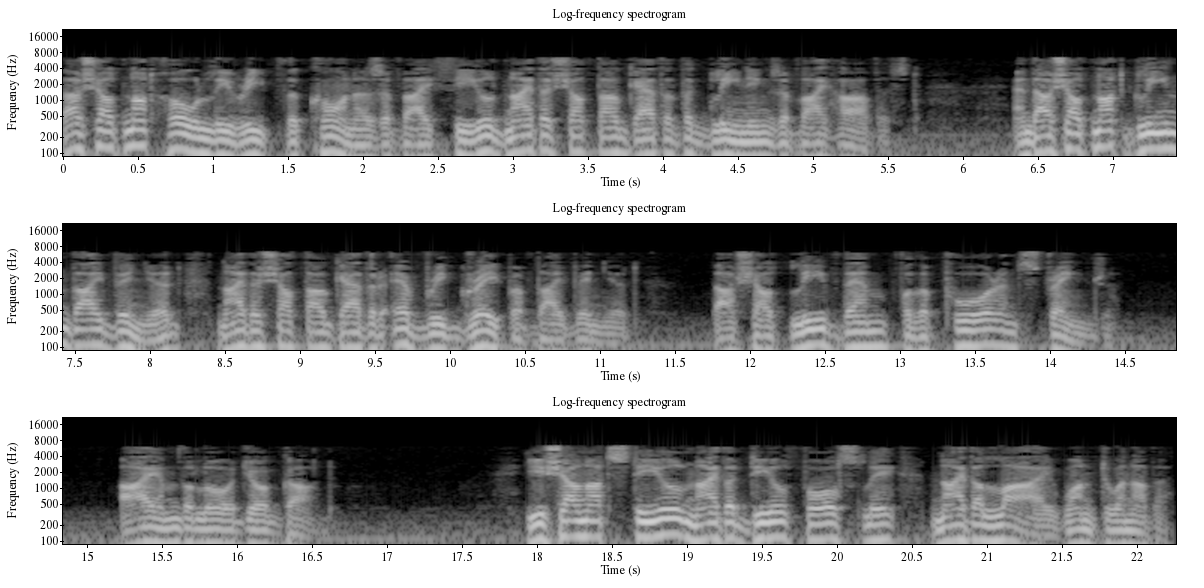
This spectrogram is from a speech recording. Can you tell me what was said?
thou shalt not wholly reap the corners of thy field, neither shalt thou gather the gleanings of thy harvest. And thou shalt not glean thy vineyard, neither shalt thou gather every grape of thy vineyard. Thou shalt leave them for the poor and stranger. I am the Lord your God. Ye shall not steal, neither deal falsely, neither lie one to another.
